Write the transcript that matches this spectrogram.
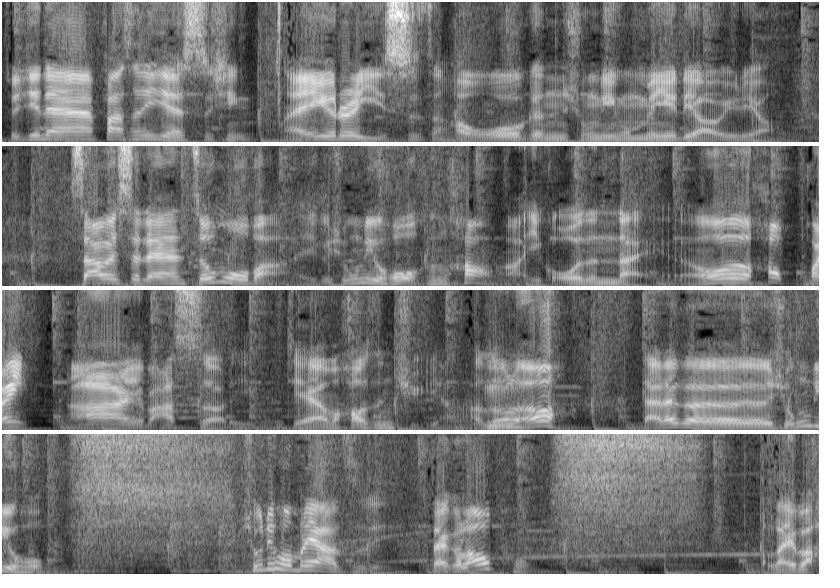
最近呢，发生了一件事情，哎，有点意思。正好我跟兄弟我们也聊一聊，咋回事呢？周末吧，一个兄弟伙很好啊，一个人来，哦，好欢迎，哎，巴适了的。今天我们好生聚一下。他说了、哦，带了个兄弟伙，兄弟伙没啥子的，带个老婆，来吧。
